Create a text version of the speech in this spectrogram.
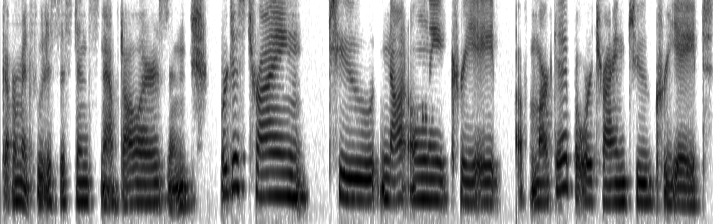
government food assistance, SNAP dollars, and we're just trying to not only create a market, but we're trying to create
